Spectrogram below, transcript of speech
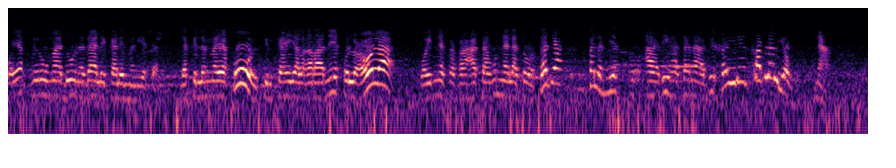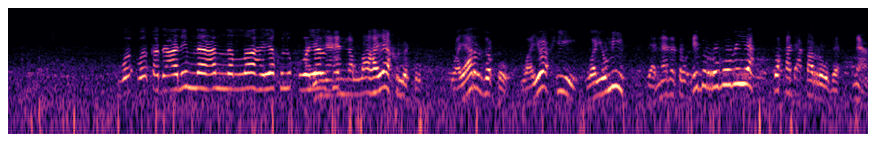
ويغفر ما دون ذلك لمن يشاء. لكن لما يقول تلك هي الغرانيق العلا وإن شفاعتهن لترتجع فلم يذكر آلهتنا بخير قبل اليوم. نعم. وقد علمنا أن الله يخلق ويرزق. أن الله يخلق ويرزق ويحيي ويميت لأن هذا توحيد الربوبية وقد أقروا به. نعم.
